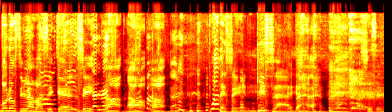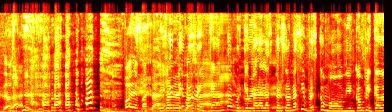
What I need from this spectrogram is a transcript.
monosílabas, así que sí. Tal vez. Ah, ah, ah. Puede ser, quizá. O sea, puede pasar. Este puede tema me pasar. encanta porque para las personas siempre es como bien complicado.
